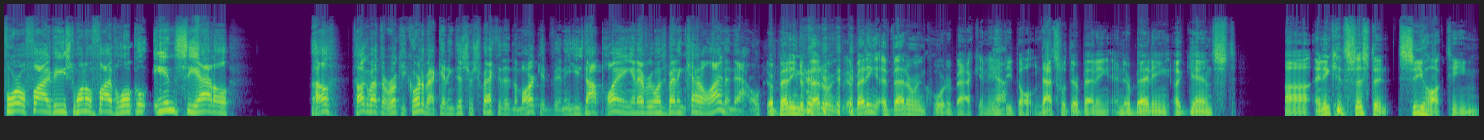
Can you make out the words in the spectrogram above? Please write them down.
405 East, 105 local in Seattle. Well, talk about the rookie quarterback getting disrespected in the market, Vinny. He's not playing, and everyone's betting Carolina now. They're betting the veteran. they're betting a veteran quarterback in Yeah. Andy Dalton. That's what they're betting, and they're betting against uh, an inconsistent Seahawk team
